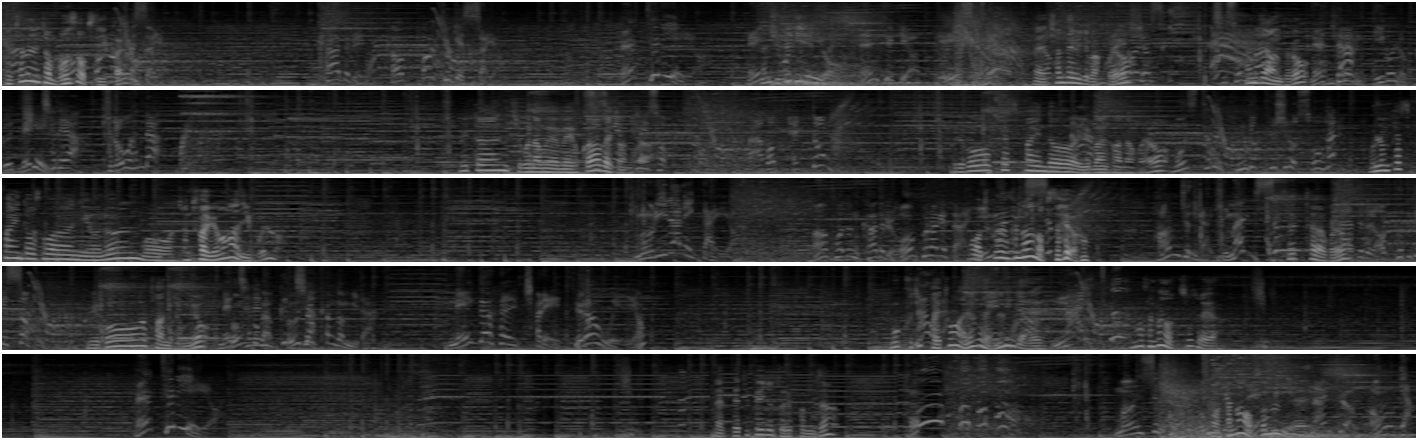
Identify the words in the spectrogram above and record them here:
괜찮아요. 전 몬스터 없으니까요. 카드를 덮어주겠어요. 네, 1000 데미지 받고요. 한장 들어. 내 차례는 이걸로 끝이에요. 내 차례야. 들어온다. 일단 지구나무 열매 효과 발전합니다. 그리고 패스파인더 일반 소환하고요. 물론 패스파인더 소환 이유는 뭐 전투하려는 아니고요. 무리라니까요. 엎어둔 카드를 오픈하겠다. 뭐 어떻게든 상관은 없어요. 함정이다 이 말씀. 세트하고요. 그리고 턴 종료. 내 차례는 끝이야. 내가 할 차례 들어오예요. 뭐 굳이 발동 안 해도 되는데 뭐 상관없죠 저야. 배틀이에요. 네, 배트 페이지 돌입합니다. 몬스터 어, 상관없었는데. 나이트로 공격.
